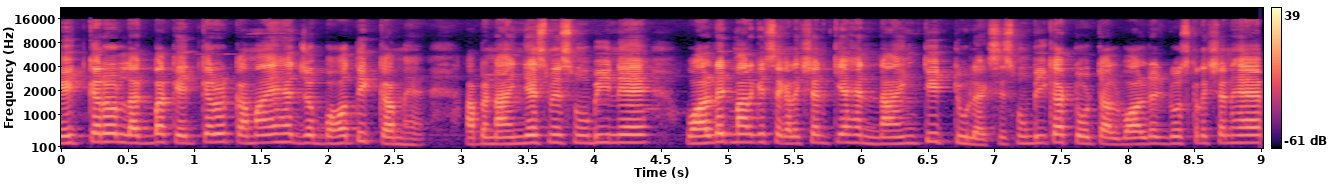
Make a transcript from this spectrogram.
एट करोड़ लगभग एट करोड़ कमाए हैं, जो बहुत ही कम है। अपने नाइन डेज़ में इस मूवी ने वर्ल्ड मार्केट से कलेक्शन किया है नाइन्टी टू लैक्स इस मूवी का टोटल वर्ल्ड ग्रोस कलेक्शन है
